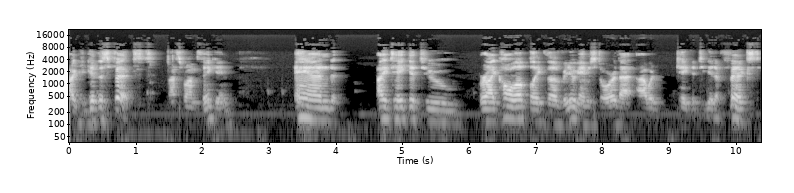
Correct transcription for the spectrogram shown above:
I could get this fixed. That's what I'm thinking. And I take it to, or I call up like the video game store that I would take it to get it fixed,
